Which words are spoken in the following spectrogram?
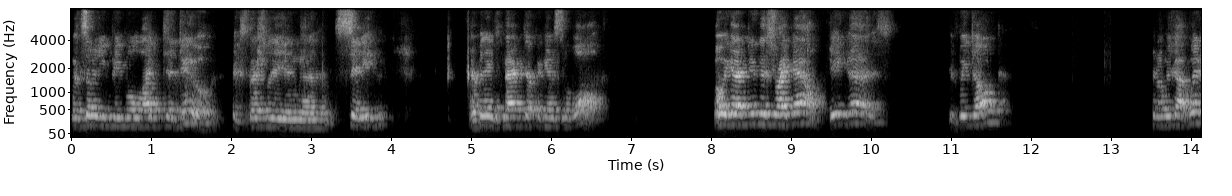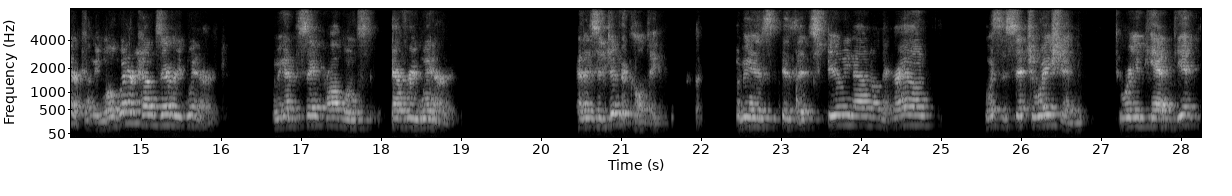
What some of you people like to do, especially in the city. Everything's backed up against the wall. Well, we gotta do this right now, because if we don't. You know, we got winter coming, well, winter comes every winter. We got the same problems every winter. And it's a difficulty. I mean, is, is it spewing out on the ground? What's the situation to where you can't get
